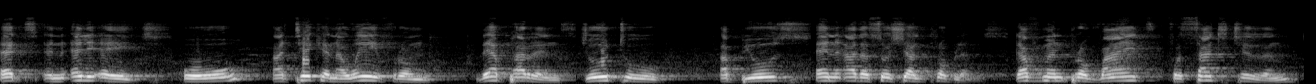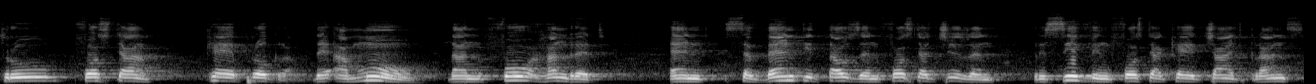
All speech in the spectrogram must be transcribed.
at an early age or are taken away from their parents due to abuse and other social problems. Government provides for such children through foster care program. There are more than 400 and 70,000 foster children receiving foster care child grants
